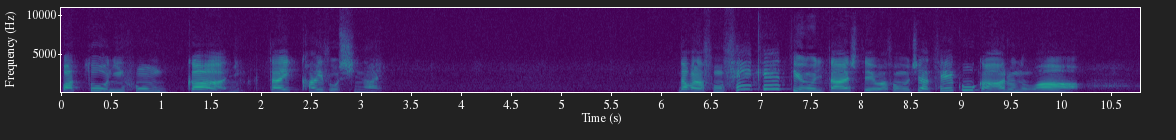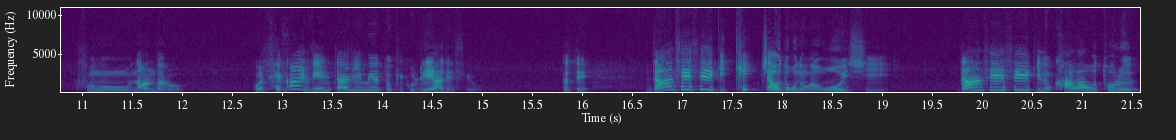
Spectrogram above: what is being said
パと日本が肉体改造しない。だからその整形っていうのに対してはそのうちら抵抗感あるのはそのなんだろう。これ世界全体で見ると結構レアですよ。だって男性性器切っちゃうところが多いし男性性器の皮を取る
